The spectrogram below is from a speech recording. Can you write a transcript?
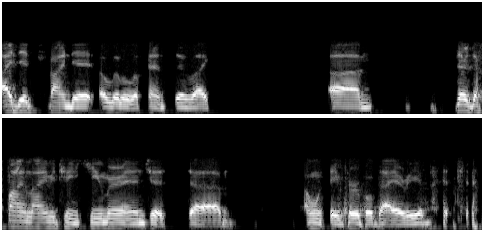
I did find it a little offensive like um, there's a fine line between humor and just um, I won't say verbal diarrhea, but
